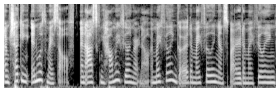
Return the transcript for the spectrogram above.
I'm checking in with myself and asking, how am I feeling right now? Am I feeling good? Am I feeling inspired? Am I feeling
